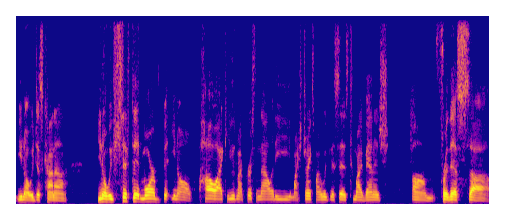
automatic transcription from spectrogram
You know, we just kind of, you know, we've shifted more, you know, how I can use my personality, my strengths, my weaknesses to my advantage um, for this uh,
